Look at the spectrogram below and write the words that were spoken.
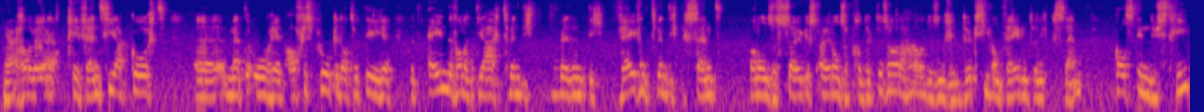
Ja. Hadden wij in het preventieakkoord uh, met de overheid afgesproken dat we tegen het einde van het jaar 2020 25% van onze suikers uit onze producten zouden halen. Dus een reductie van 25% als industrie.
